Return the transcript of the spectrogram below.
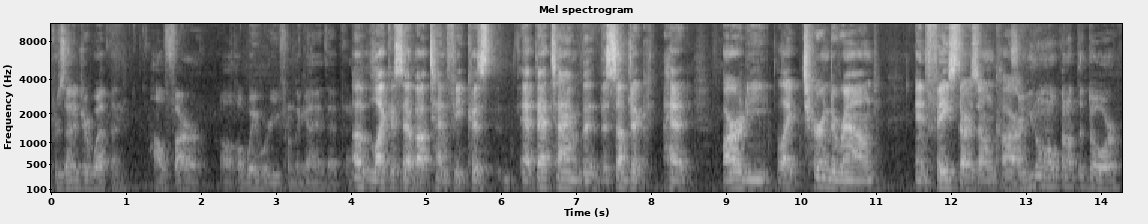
presented your weapon? How far uh, away were you from the guy at that point? Uh, like I said, about 10 feet, because at that time the, the subject had already like turned around and faced our zone car. So you don't open up the door.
